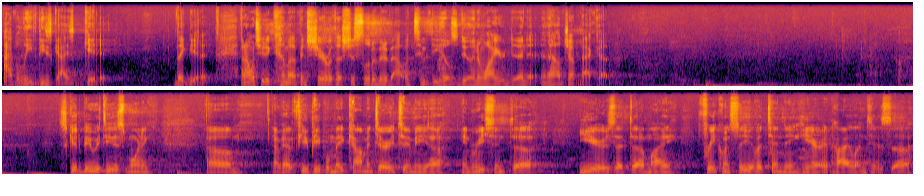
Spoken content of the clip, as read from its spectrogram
I believe these guys get it they get it. And I want you to come up and share with us just a little bit about what Timothy Hill's doing and why you're doing it, and I'll jump back up. It's good to be with you this morning. Um, I've had a few people make commentary to me uh, in recent uh, years that uh, my frequency of attending here at Highland has uh,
